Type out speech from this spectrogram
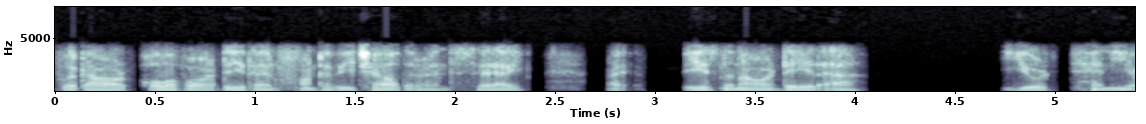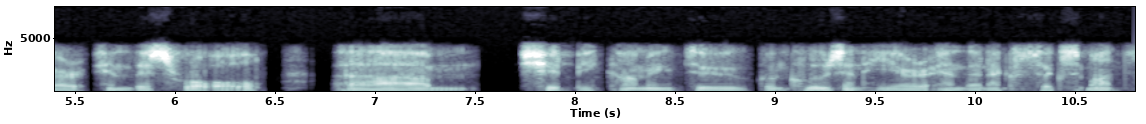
put our all of our data in front of each other and say, right, based on our data, your tenure in this role um, should be coming to conclusion here in the next six months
